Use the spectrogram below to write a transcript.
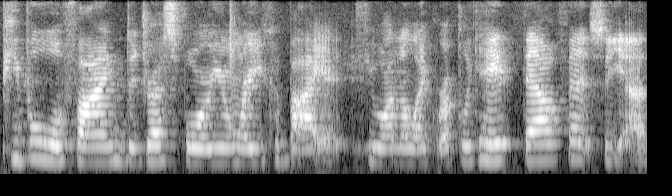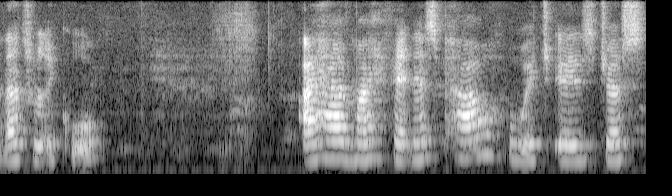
people will find the dress for you and where you could buy it if you want to like replicate the outfit. So yeah, that's really cool. I have my Fitness Pal, which is just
